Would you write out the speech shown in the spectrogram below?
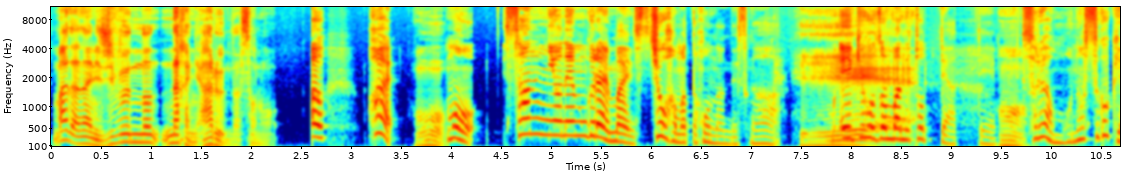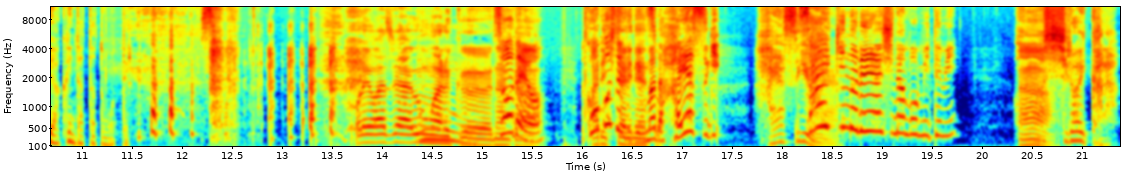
まだ何？自分の中にあるんだその。はい。もう34年ぐらい前に超ハマった本なんですが永久保存版で取ってあってうん。それはものすごく役に立ったと思ってる。俺はじゃあ運悪くそうだよ。高校生の時まだ早すぎ。早すぎるね。最近の恋愛指南本見てみ。ああ面白いから。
